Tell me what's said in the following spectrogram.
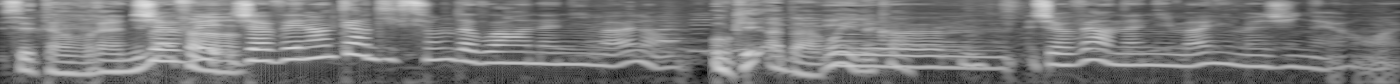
C'était un vrai animal. J'avais l'interdiction d'avoir un animal. Ok, ah bah oui, d'accord. euh, J'avais un animal imaginaire, ouais.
